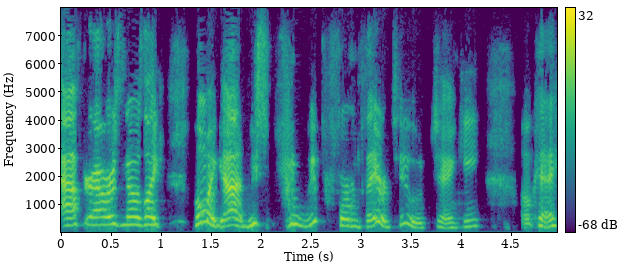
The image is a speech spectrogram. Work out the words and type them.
after hours, and I was like, "Oh my god, we we performed there too, Janky." Okay.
